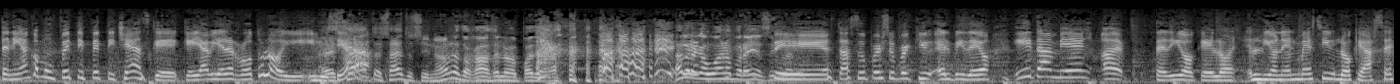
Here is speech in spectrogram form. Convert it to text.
tenían como un 50-50 chance que, que ella viera el rótulo y, y lo hiciera. Exacto, exacto. Si no, le tocaba hacerlo en el patio. ah, pero qué bueno por ellos. Sí, Sí, claro. está súper, súper cute el video. Y también, eh, te digo que lo- Lionel Messi lo que hace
